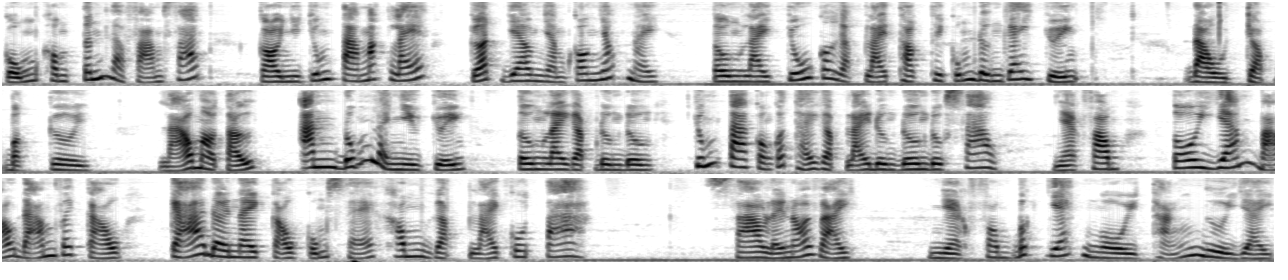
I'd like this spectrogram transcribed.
cũng không tính là phạm pháp. Coi như chúng ta mắc lé, kết giao nhầm con nhóc này. Tương lai chú có gặp lại thật thì cũng đừng gây chuyện. Đầu chọc bật cười. Lão Mao Tử, anh đúng là nhiều chuyện. Tương lai gặp đường đường, chúng ta còn có thể gặp lại đường đường được sao? Nhạc Phong, tôi dám bảo đảm với cậu, cả đời này cậu cũng sẽ không gặp lại cô ta. Sao lại nói vậy? Nhạc Phong bất giác ngồi thẳng người dậy.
